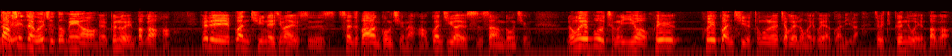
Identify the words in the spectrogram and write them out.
到现在为止都没有。呃，跟委员报告哈，那个灌区呢，起码有是三十八万公顷了哈，灌区要有四十三万公顷，农业部成立以后，非非灌区的通通要交给农委会来管理了，这个跟委员报告。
